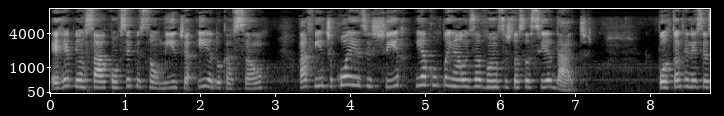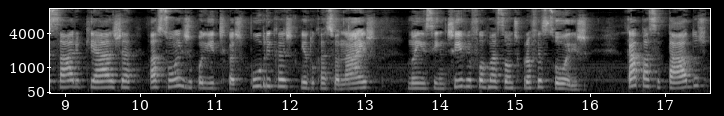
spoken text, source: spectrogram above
é repensar a concepção mídia e educação a fim de coexistir e acompanhar os avanços da sociedade. Portanto, é necessário que haja ações de políticas públicas educacionais no incentivo e formação de professores capacitados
